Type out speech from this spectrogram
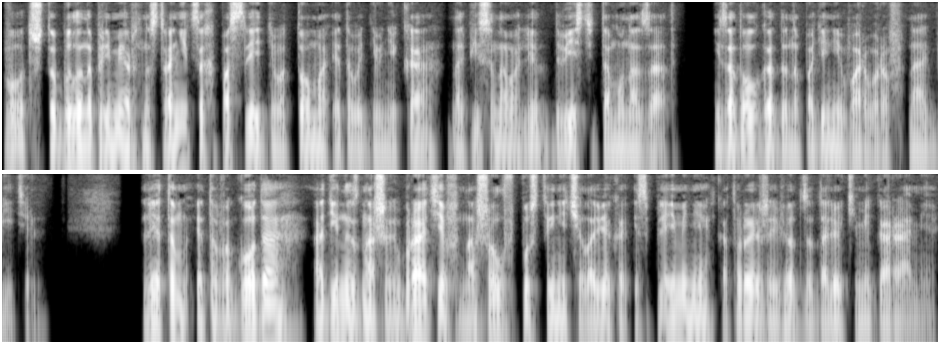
Вот что было, например, на страницах последнего тома этого дневника, написанного лет 200 тому назад, незадолго до нападения варваров на обитель. Летом этого года один из наших братьев нашел в пустыне человека из племени, которое живет за далекими горами.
